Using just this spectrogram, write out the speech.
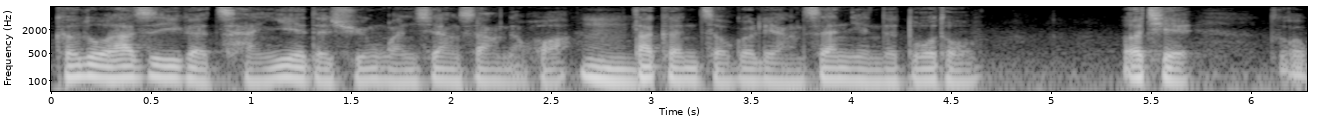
可如果它是一个产业的循环向上的话，嗯它可能走个两三年的多头，而且呃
